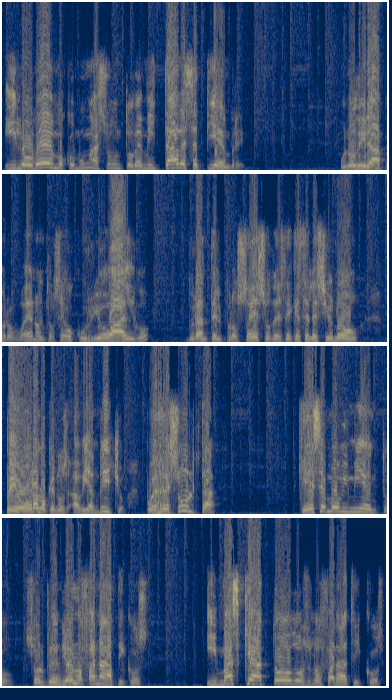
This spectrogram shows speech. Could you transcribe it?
Y lo vemos como un asunto de mitad de septiembre. Uno dirá, pero bueno, entonces ocurrió algo durante el proceso desde que se lesionó, peor a lo que nos habían dicho. Pues resulta que ese movimiento sorprendió a los fanáticos y más que a todos los fanáticos,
